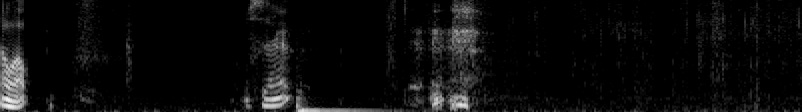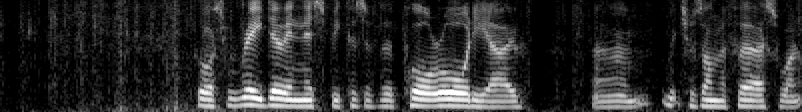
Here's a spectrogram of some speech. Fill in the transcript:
Oh well. So. of course, we're redoing this because of the poor audio, um, which was on the first one.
